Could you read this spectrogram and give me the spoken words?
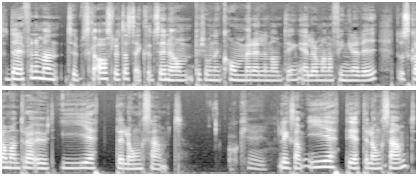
Så därför när man typ ska avsluta sexet, säg nu om personen kommer eller någonting, eller om man har fingrar i, då ska man dra ut jättelångsamt. Okej. Liksom jätte, jättelångsamt.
